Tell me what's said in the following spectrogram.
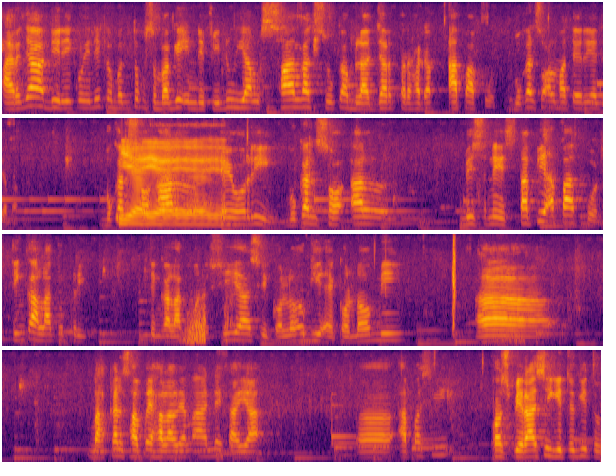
akhirnya diriku ini kebentuk sebagai individu yang sangat suka belajar terhadap apa pun, bukan soal materi aja, Bang. Bukan Iya, soal iya, iya, iya. teori, bukan soal bisnis, tapi apa pun, tingkah laku pri, tingkah laku manusia, psikologi, ekonomi, eh, bahkan sampai hal-hal yang aneh kayak eh, apa sih konspirasi gitu-gitu.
